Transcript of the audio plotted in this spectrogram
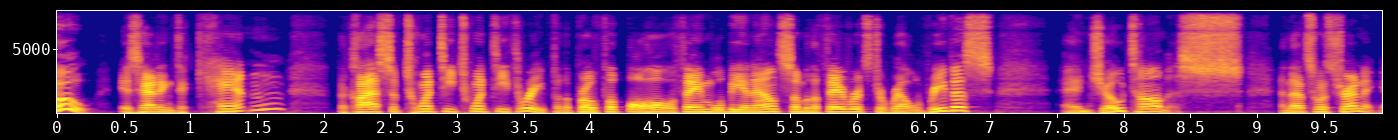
who is heading to Canton. The class of 2023 for the Pro Football Hall of Fame will be announced. Some of the favorites, Darrelle Revis and Joe Thomas. And that's what's trending.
